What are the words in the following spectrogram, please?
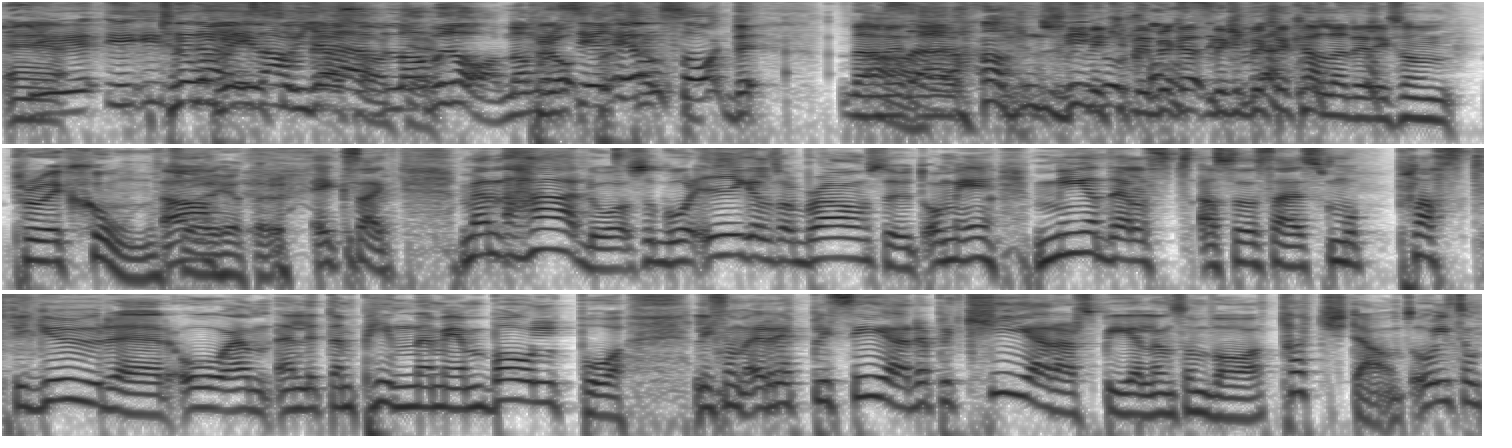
Det, är- i- det där är så jävla saker. bra. När man Pro- ser pro- en sak, Det, nej, men, så här, nej. handling vi, vi, brukar, vi brukar kalla det liksom projektion, tror jag det heter. Exakt. Men här då så går Eagles och Browns ut och med medelst alltså så här små plastfigurer och en, en liten pinne med en boll på liksom replicerar, replikerar spelen som var touchdowns och liksom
